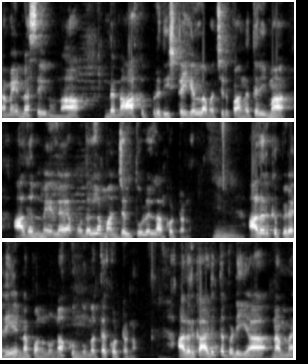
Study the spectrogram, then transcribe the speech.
நம்ம என்ன செய்யணும்னா இந்த நாக பிரதிஷ்டைகள்லாம் வச்சிருப்பாங்க தெரியுமா? அதன் மேல முதல்ல மஞ்சள் தூள் எல்லாம் கொட்டணும். அதற்கு பிறகு என்ன பண்ணணும்னா குங்குமத்தை கொட்டணும். அதற்கு அடுத்தபடியா நம்ம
